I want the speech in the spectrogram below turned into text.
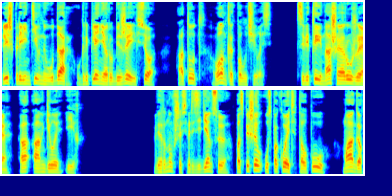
Лишь превентивный удар, укрепление рубежей и все. А тут вон как получилось. Цветы — наше оружие, а ангелы — их. Вернувшись в резиденцию, поспешил успокоить толпу, магов,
